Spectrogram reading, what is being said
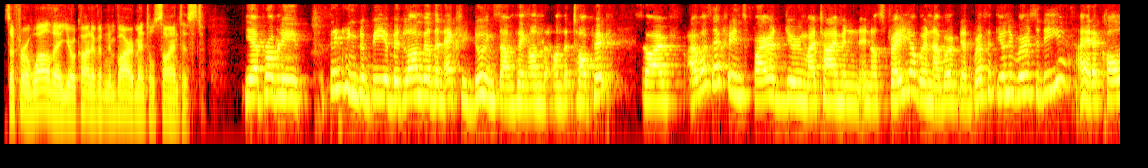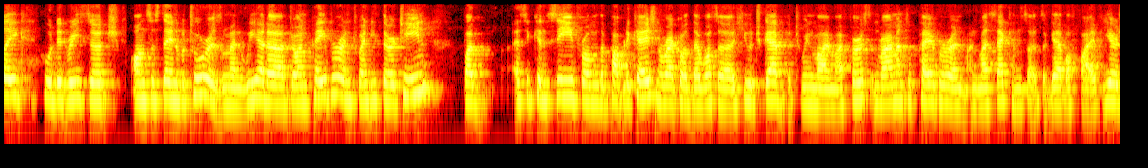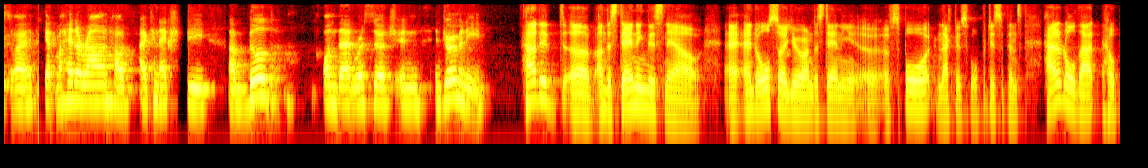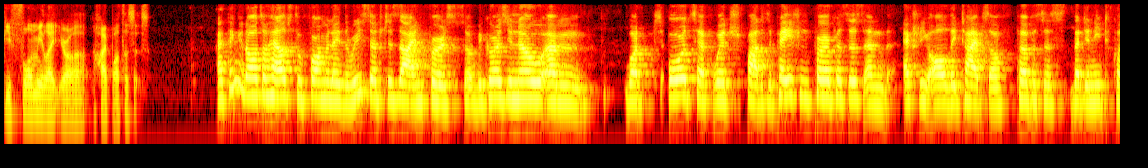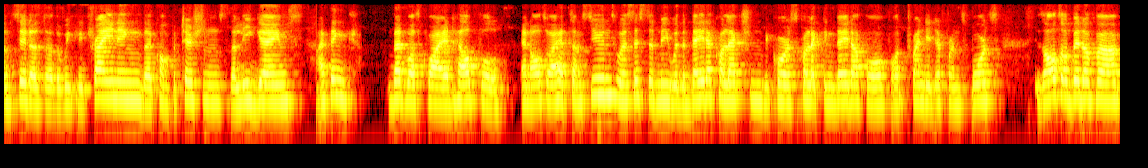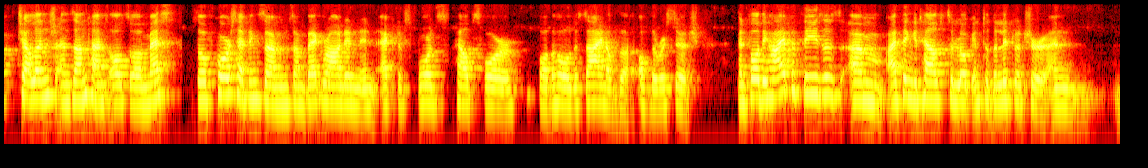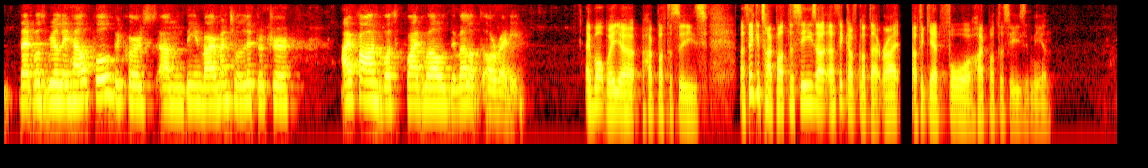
So for a while there, you're kind of an environmental scientist. Yeah, probably thinking to be a bit longer than actually doing something on the, on the topic. So I've I was actually inspired during my time in, in Australia when I worked at Griffith University. I had a colleague who did research on sustainable tourism and we had a joint paper in 2013. But as you can see from the publication record, there was a huge gap between my, my first environmental paper and, and my second. So it's a gap of five years. So I had to get my head around how I can actually um, build on that research in, in Germany. How did uh, understanding this now and also your understanding uh, of sport and active sport participants, how did all that help you formulate your hypothesis? I think it also helps to formulate the research design first. So, because you know, um, what sports have which participation purposes and actually all the types of purposes that you need to consider. So the weekly training, the competitions, the league games. I think that was quite helpful. And also I had some students who assisted me with the data collection because collecting data for, for 20 different sports is also a bit of a challenge and sometimes also a mess. So of course having some some background in, in active sports helps for for the whole design of the of the research. And for the hypothesis, um, I think it helps to look into the literature. And that was really helpful because um, the environmental literature I found was quite well developed already. And what were your hypotheses? I think it's hypotheses. I, I think I've got that right. I think you had four hypotheses in the end.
